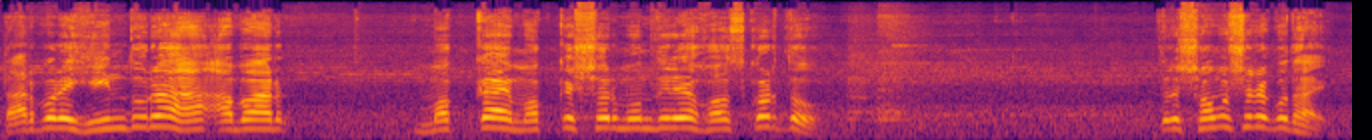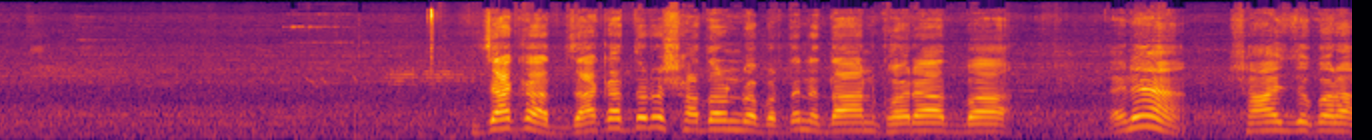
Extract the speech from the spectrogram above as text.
তারপরে হিন্দুরা আবার মক্কায় মক্কেশ্বর মন্দিরে হজ করতো। তাহলে সমস্যাটা কোথায়? জাকাত জাকাত তো সাধারণ ব্যাপার, তাই না? দান, খয়রাত বা, তাই না? সাহায্য করা,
